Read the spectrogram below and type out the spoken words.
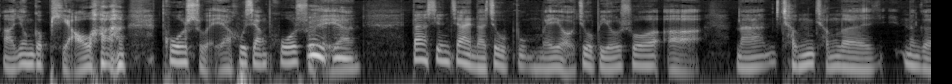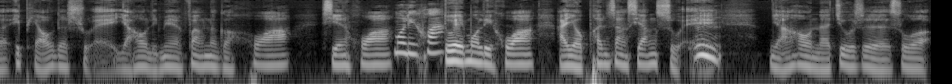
啊、用个瓢啊泼水啊，互相泼水呀、嗯但现在呢就不没有，就比如说呃，拿盛盛了那个一瓢的水，然后里面放那个花鲜花，茉莉花，对，茉莉花，还有喷上香水，嗯，然后呢，就是说，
